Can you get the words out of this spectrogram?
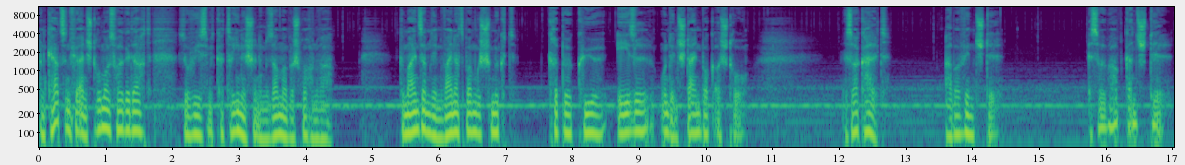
an Kerzen für einen Stromausfall gedacht, so wie es mit Katrine schon im Sommer besprochen war. Gemeinsam den Weihnachtsbaum geschmückt, Krippe, Kühe, Esel und den Steinbock aus Stroh. Es war kalt, aber windstill. Es war überhaupt ganz still.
